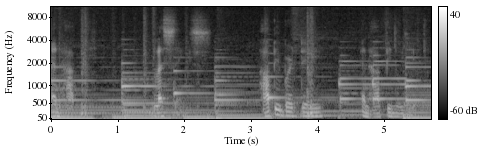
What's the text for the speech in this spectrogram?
and happy. Blessings. Happy birthday and Happy New Year.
